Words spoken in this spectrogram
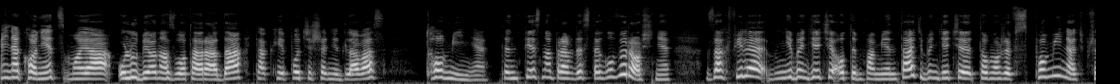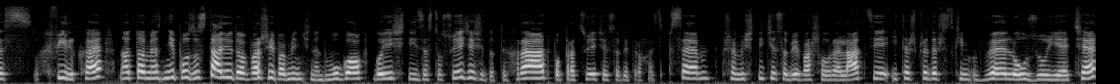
I na koniec moja ulubiona złota rada, takie pocieszenie dla Was, to minie. Ten pies naprawdę z tego wyrośnie. Za chwilę nie będziecie o tym pamiętać, będziecie to może wspominać przez chwilkę, natomiast nie pozostanie to w Waszej pamięci na długo, bo jeśli zastosujecie się do tych rad, popracujecie sobie trochę z psem, przemyślicie sobie Waszą relację i też przede wszystkim wyluzujecie,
